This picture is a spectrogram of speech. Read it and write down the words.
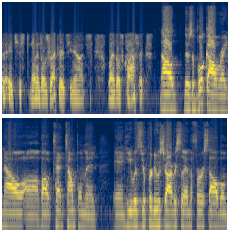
it's just one of those records. You know, it's one of those classics. Now, there's a book out right now uh, about Ted Templeman, and he was your producer, obviously, on the first album.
